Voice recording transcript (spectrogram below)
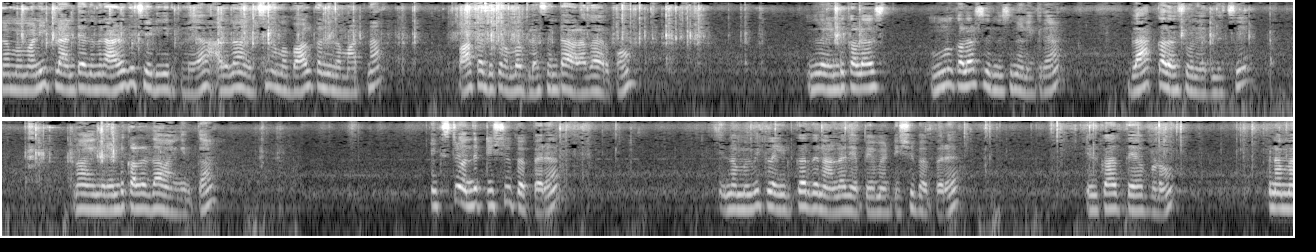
நம்ம மணி பிளான்ட் அந்த மாதிரி அழகு செடி இருக்கு இல்லையா? அதெல்லாம் வச்சு நம்ம பால்கனியில் மாட்டினா பார்க்கறதுக்கு ரொம்ப பிளசண்டா அழகா இருக்கும். இதுல ரெண்டு கலர்ஸ் மூணு கலர்ஸ் இருந்துச்சுன்னு நினைக்கிறேன். பிளாக் கலர்ஸ் ஒன்று இருந்துச்சு. நான் இந்த ரெண்டு கலர் தான் வாங்கியிருக்கேன். நெக்ஸ்ட் வந்து டிஷ்யூ பேப்பரு நம்ம வீட்டில் இருக்கிறது நல்லது எப்பயுமே டிஷ்யூ பேப்பரு இதுக்காக தேவைப்படும். இப்போ நம்ம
